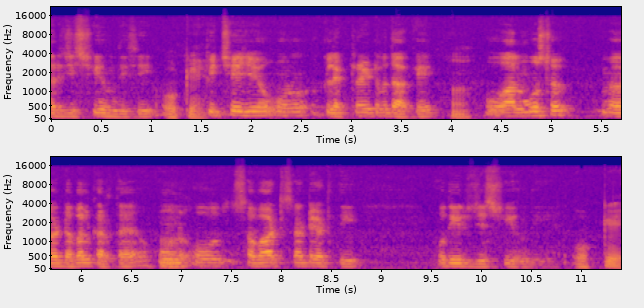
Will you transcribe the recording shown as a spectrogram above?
ਰਜਿਸਟਰੀ ਹੁੰਦੀ ਸੀ। ਓਕੇ ਪਿੱਛੇ ਜੇ ਉਹ ਕਲੈਕਟਰੇਟ ਵਧਾ ਕੇ ਉਹ ਆਲਮੋਸਟ ਡਬਲ ਕਰਤਾ ਹੈ। ਹੁਣ ਉਹ ਸਵਾ ਅੱਠ, ਸਾਢੇ 8 ਦੀ ਉਹਦੀ ਰਜਿਸਟਰੀ ਹੁੰਦੀ ਹੈ। ਓਕੇ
